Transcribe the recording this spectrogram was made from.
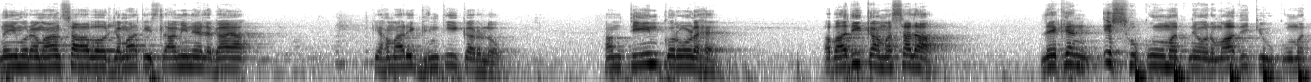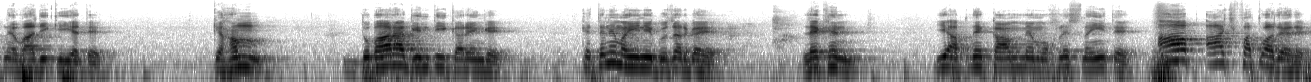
नईम रहमान साहब और जमात इस्लामी ने लगाया कि हमारी गिनती कर लो। हम तीन करोड़ है। आबादी का मसला, लेकिन इस हुकूमत ने और मादी की हुकूमत ने वादी किए थे कि हम दोबारा गिनती करेंगे। कितने महीने गुजर गए? लेकिन ये अपने काम में मुखलिस नहीं थे। आप आज फतवा दे दें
